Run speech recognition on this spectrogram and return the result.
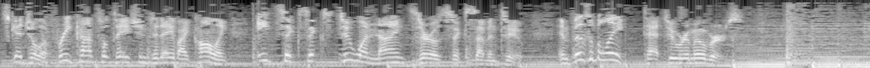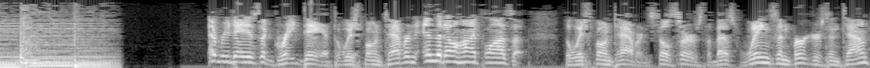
Schedule a free consultation today by calling 866-219-0672. Invisible Ink Tattoo Removers. Every day is a great day at the Wishbone Tavern in the Delhi Plaza. The Wishbone Tavern still serves the best wings and burgers in town,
